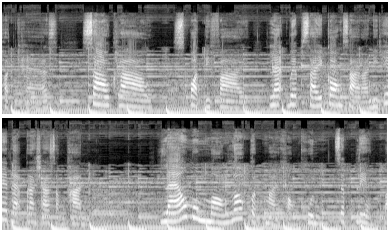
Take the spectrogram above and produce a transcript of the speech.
Podcast SoundCloud Spotify และเว็บไซต์กองสารนิเทศและประชาสัมพันธ์ แล้วมุมมองโลกกฎหมายของคุณจะเปลี่ยนไป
